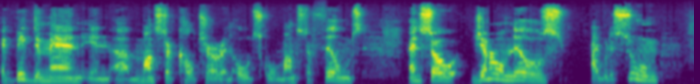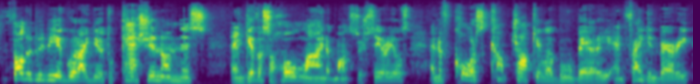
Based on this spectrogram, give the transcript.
a big demand in uh, monster culture and old school monster films. And so General Mills, I would assume, thought it would be a good idea to cash in on this and give us a whole line of monster cereals. And of course, Count Chocula, Boo Berry, and Frankenberry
